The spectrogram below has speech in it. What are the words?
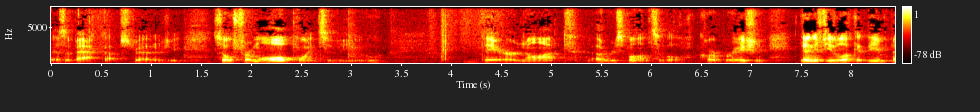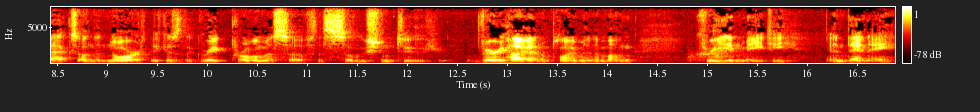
as a backup strategy. So from all points of view, they're not a responsible corporation. Then if you look at the impacts on the north, because the great promise of the solution to very high unemployment among Cree and Métis and Dene,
